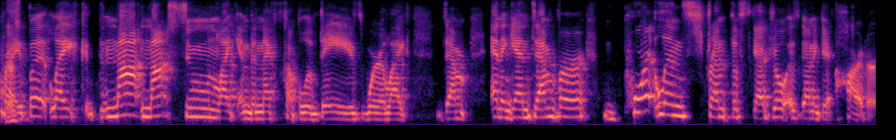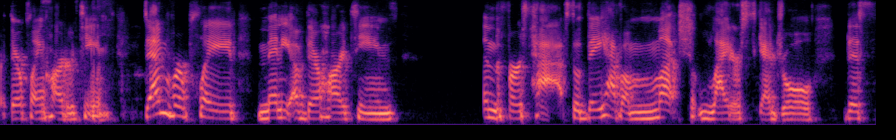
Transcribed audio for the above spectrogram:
Right but like not not soon like in the next couple of days where like denver and again denver portland's strength of schedule is going to get harder. They're playing harder teams. Denver played many of their hard teams in the first half so they have a much lighter schedule this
